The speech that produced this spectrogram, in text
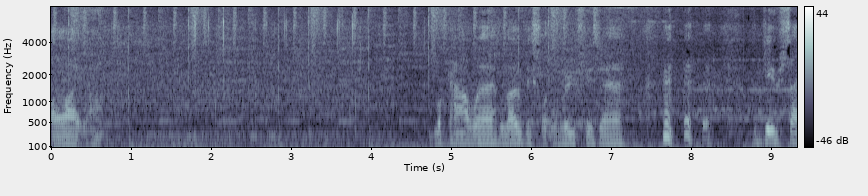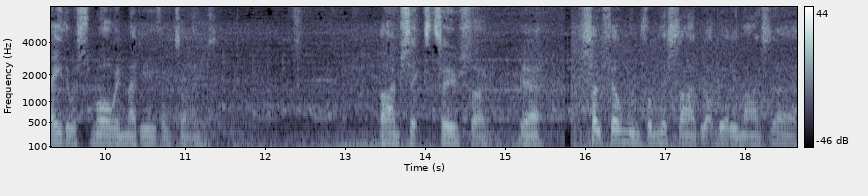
I like that. Look how uh, low this little roof is there. they do say they were small in medieval times. I'm 6'2", so yeah. So filming from this side, we've got a really nice uh,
